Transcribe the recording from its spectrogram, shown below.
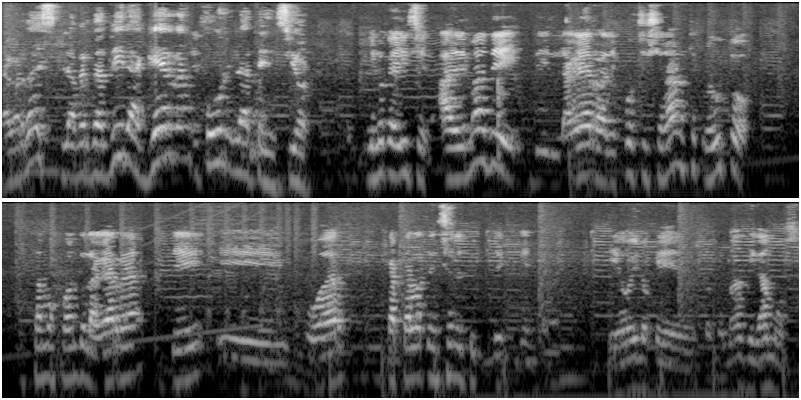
La verdad es la verdadera guerra Es- por la atención. Y es lo que dicen, además de, de la guerra de posicionar nuestro producto, estamos jugando la guerra de eh, poder captar la atención de tu del cliente. que hoy lo que, lo que más, digamos,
